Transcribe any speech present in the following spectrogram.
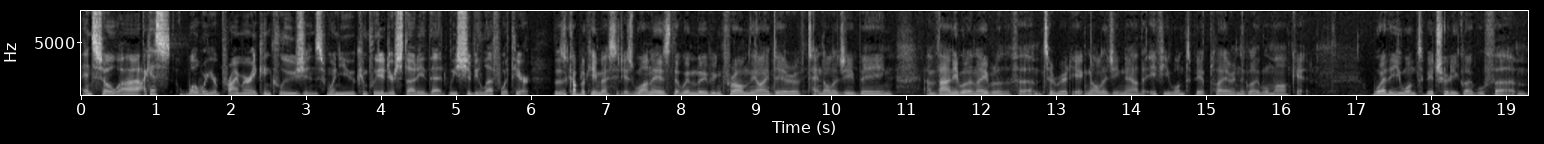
And so, uh, I guess, what were your primary conclusions when you completed your study that we should be left with here? There's a couple of key messages. One is that we're moving from the idea of technology being a valuable enabler of the firm to really acknowledging now that if you want to be a player in the global market, whether you want to be a truly global firm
